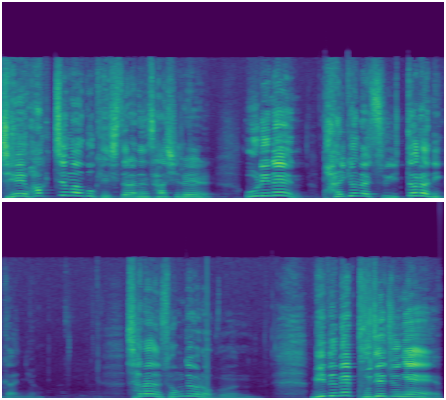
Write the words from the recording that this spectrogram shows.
재확증하고 계시다라는 사실을 우리는 발견할 수 있다라니까요. 사랑하는 성도 여러분, 믿음의 부재 중에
